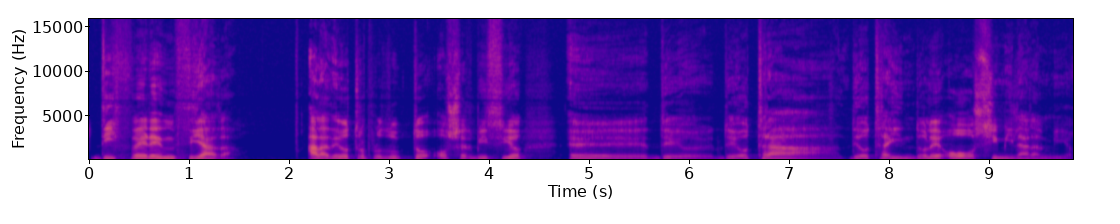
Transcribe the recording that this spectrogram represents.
diferenciada a la de otro producto o servicio eh, de, otra, de otra índole o similar al mío.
